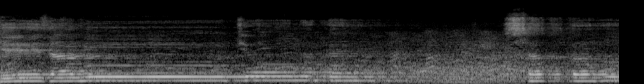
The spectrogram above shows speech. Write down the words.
Des amis, tu me fais, ça part.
